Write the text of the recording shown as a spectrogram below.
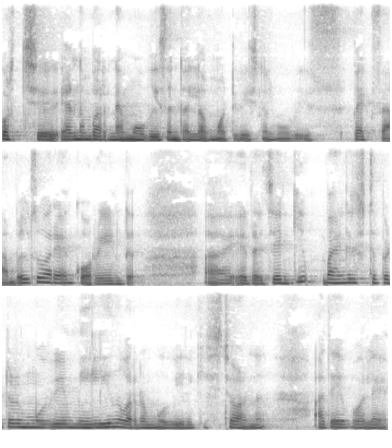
കുറച്ച് എണ്ണം പറഞ്ഞ മൂവീസ് ഉണ്ടല്ലോ മോട്ടിവേഷണൽ മൂവീസ് ഇപ്പം എക്സാമ്പിൾസ് പറയാൻ കുറേ ഉണ്ട്. ഏതാ വെച്ചാൽ എനിക്ക് ഭയങ്കര ഇഷ്ടപ്പെട്ടൊരു മൂവി മീലി എന്ന് പറഞ്ഞ മൂവി എനിക്കിഷ്ടമാണ്. അതേപോലെ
